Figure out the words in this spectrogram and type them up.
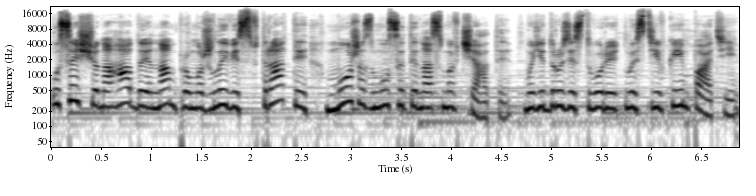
усе, що нагадує нам про можливість втрати, може змусити нас мовчати. Мої друзі створюють листівки емпатії.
